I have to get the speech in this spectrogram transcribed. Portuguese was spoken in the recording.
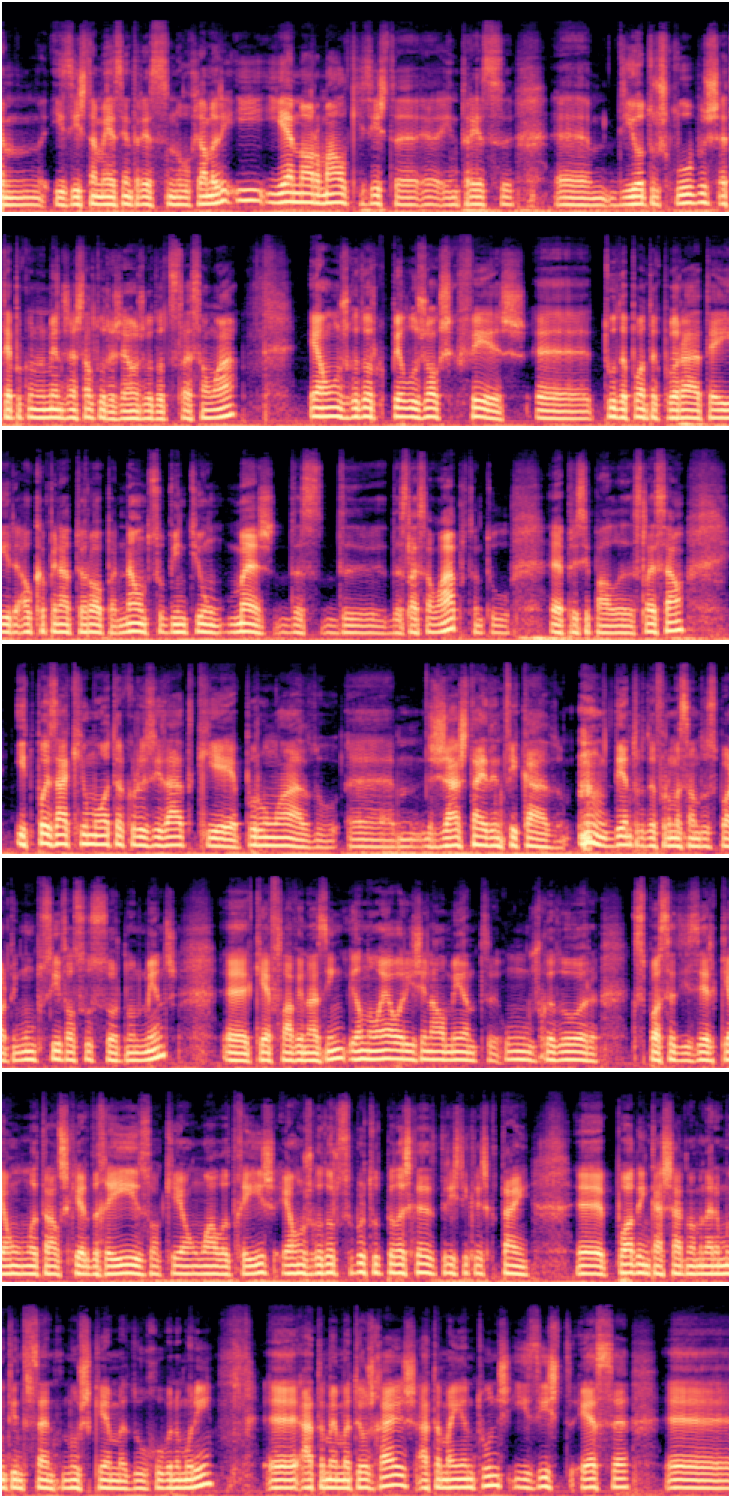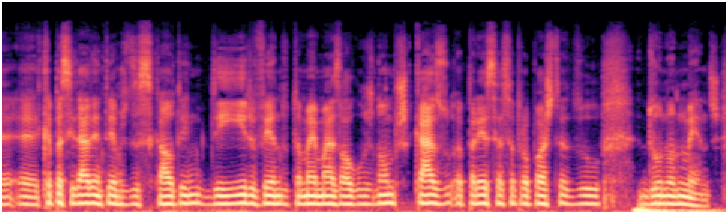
Um, existe também esse interesse no Real Madrid e, e é normal que exista uh, interesse uh, de outros clubes, até porque, no menos nesta altura, já é um jogador de seleção A. É um jogador que, pelos jogos que fez, uh, tudo aponta que poderá até ir ao Campeonato da Europa, não de sub-21, mas da, da seleção A, portanto, a principal seleção. E depois há aqui uma outra curiosidade que é, por um lado, uh, já está identificado dentro da formação do Sporting um possível sucessor de Nuno Mendes, uh, que é Flávio Nazinho. Ele não é originalmente um jogador que se possa dizer que é um lateral esquerdo de raiz ou que é um ala de raiz. É um jogador que, sobretudo pelas características que tem, uh, pode encaixar de uma maneira muito interessante no esquema do Ruben Amorim. há também Mateus Reis, há também Antunes e existe essa capacidade em termos de scouting, de ir vendo também mais alguns nomes, caso apareça essa proposta do, do Nuno Mendes.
